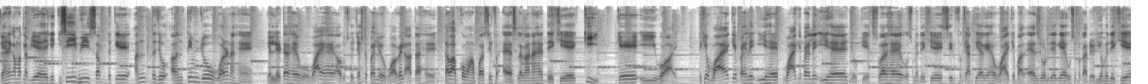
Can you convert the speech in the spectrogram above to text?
कहने का मतलब ये है कि किसी भी शब्द के अंत जो, अंतिम जो वर्ण है, या लेटर है, वो वाई है और उसके जस्ट पहले वावेल आता है। तब आपको वहाँ पर सिर्फ़ एस लगाना है। देखिए की के ई वाई देखिए वाई के पहले ई है वाई के पहले ई है, जो कि एक स्वर है। उसमें देखिए सिर्फ़ क्या किया गया है? वाई के बाद एस जोड़ दिया गया है। उसी प्रकार रेडियो में देखिए।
